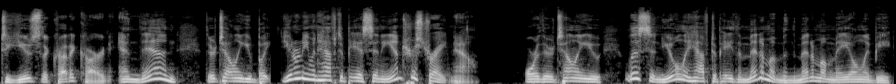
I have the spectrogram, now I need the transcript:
to use the credit card. And then they're telling you, but you don't even have to pay us any interest right now. Or they're telling you, listen, you only have to pay the minimum and the minimum may only be,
